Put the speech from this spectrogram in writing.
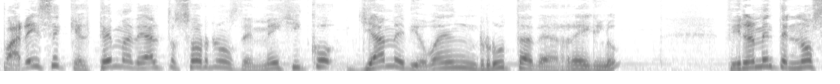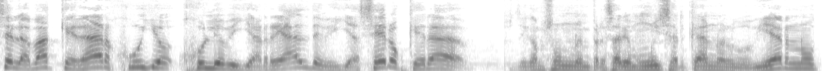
parece que el tema de Altos Hornos de México ya medio va en ruta de arreglo. Finalmente no se la va a quedar Julio, Villarreal de Villacero, que era, pues, digamos, un empresario muy cercano al gobierno.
